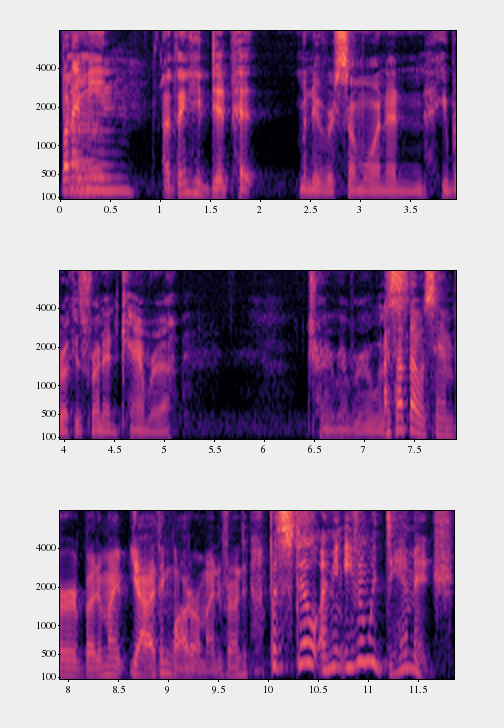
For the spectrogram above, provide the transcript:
but I uh, mean, I think he did pit maneuver someone and he broke his front end camera. trying to remember it was. I thought that was Sam Bird, but it might. Yeah, I think Lotterer might have done it. But still, I mean, even with damage.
